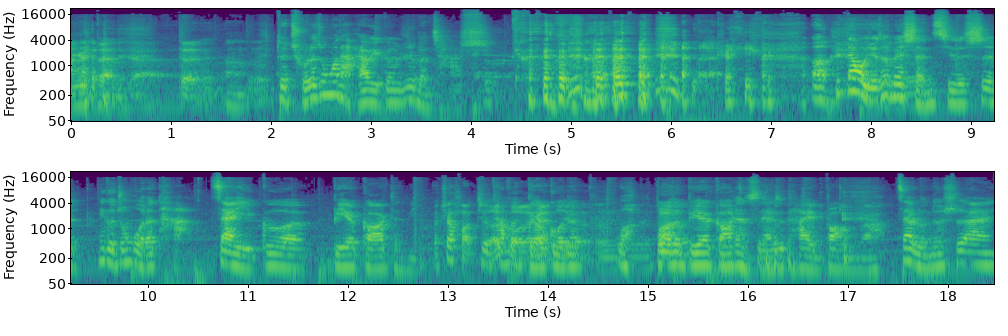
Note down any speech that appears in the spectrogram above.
日本的，对，嗯，对，除了中国塔，还有一个日本茶室。可以。呃，但我觉得特别神奇的是，那个中国的塔在一个 beer garden 里。这好就他们国的哇德国的觉嗯哇，我的 beer garden 实在是太棒了。在伦敦是按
